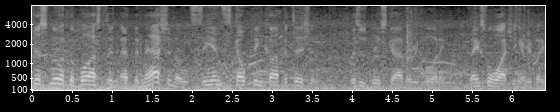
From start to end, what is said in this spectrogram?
just north of Boston, at the National Sand Sculpting Competition. This is Bruce Garber reporting. Thanks for watching, everybody.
